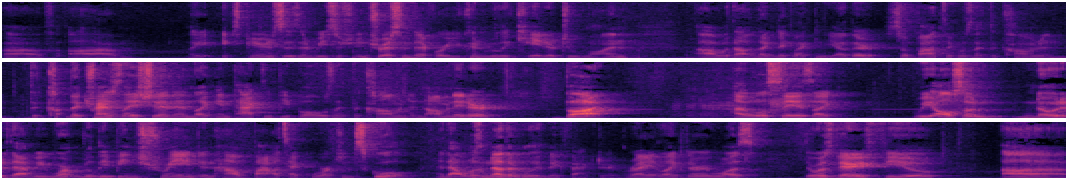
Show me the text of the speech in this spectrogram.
of um, like experiences and research interests, and therefore you couldn't really cater to one uh, without like neglecting the other. So biotech was like the common the the translation and like impacting people was like the common denominator. But I will say is like we also noted that we weren't really being trained in how biotech worked in school, and that was another really big factor, right? Like there was there was very few uh,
